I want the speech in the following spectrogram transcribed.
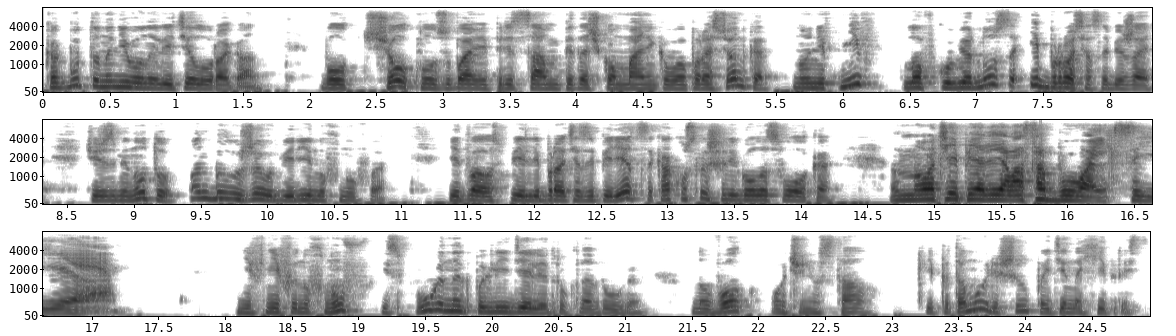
как будто на него налетел ураган. Волк щелкнул зубами перед самым пятачком маленького поросенка, но Ниф-Ниф ловко увернулся и бросился бежать. Через минуту он был уже у двери Нуф-Нуфа. Едва успели братья запереться, как услышали голос волка. «Ну теперь я вас обоих съем!» Ниф-Ниф и Нуф-Нуф испуганно поглядели друг на друга, но волк очень устал и потому решил пойти на хитрость.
